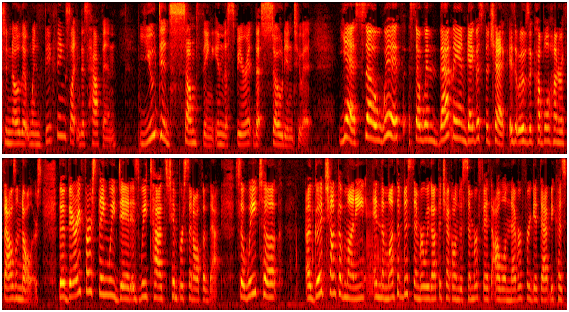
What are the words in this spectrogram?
to know that when big things like this happen you did something in the spirit that sowed into it Yes. So with so when that man gave us the check, it was a couple hundred thousand dollars. The very first thing we did is we tithed ten percent off of that. So we took a good chunk of money in the month of December. We got the check on December 5th. I will never forget that because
